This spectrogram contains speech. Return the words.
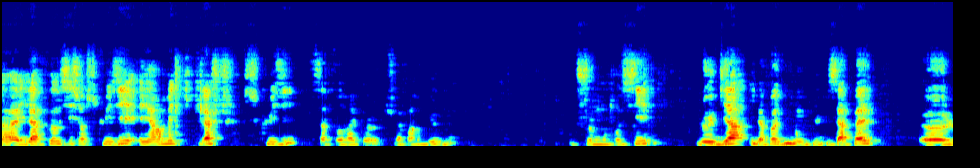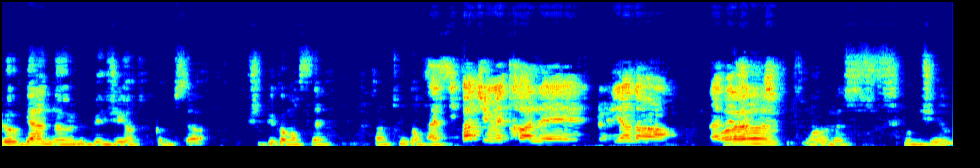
Euh, il a fait aussi sur Squeezie, et il y a un mec qui clash Squeezie, ça faudrait que tu l'as pas mais je te le montre aussi. Le gars, il a pas de nom plus, il s'appelle euh, Logan euh, le BG, un truc comme ça. Je sais plus comment c'est. C'est un truc dans. Ah, si pas, tu mettras les, le lien dans la Ouais, ouais, bah, c'est obligé. Hein.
